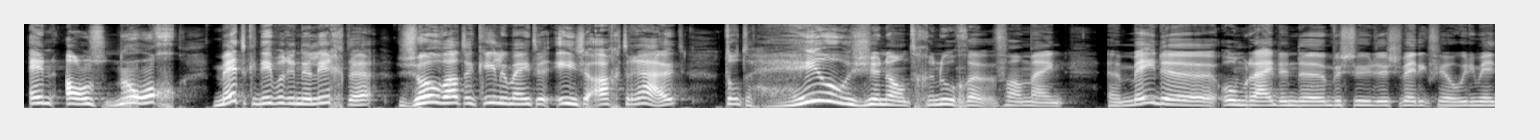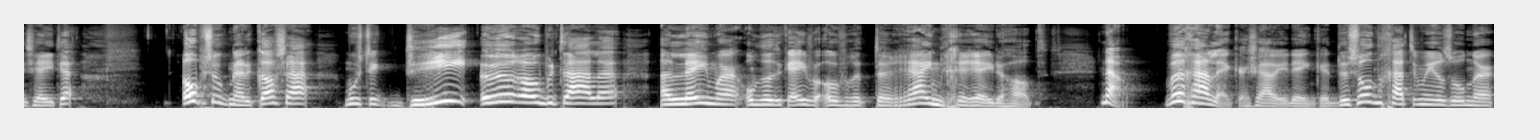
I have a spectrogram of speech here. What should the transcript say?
en alsnog met knipperende lichten zo wat een kilometer in ze achteruit tot heel gênant genoegen van mijn uh, mede-omrijdende bestuurders, weet ik veel hoe die mensen heten. Op zoek naar de kassa moest ik 3 euro betalen. Alleen maar omdat ik even over het terrein gereden had. Nou, we gaan lekker, zou je denken. De zon gaat inmiddels onder.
